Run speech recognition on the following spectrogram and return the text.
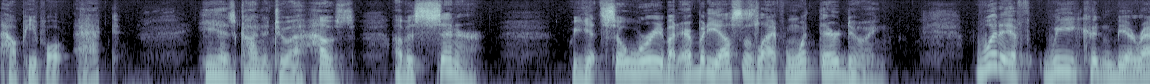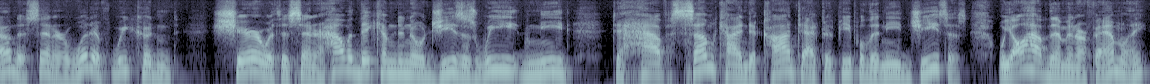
how people act? He has gone into a house of a sinner. We get so worried about everybody else's life and what they're doing. What if we couldn't be around a sinner? What if we couldn't share with a sinner? How would they come to know Jesus? We need to have some kind of contact with people that need Jesus. We all have them in our family.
